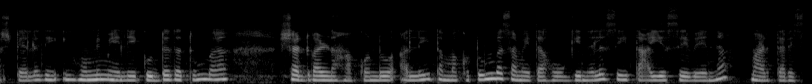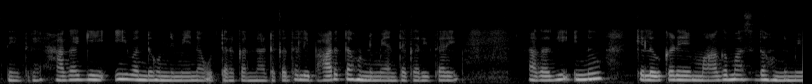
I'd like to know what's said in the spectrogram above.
ಅಷ್ಟೇ ಅಲ್ಲದೆ ಈ ಹುಣ್ಣಿಮೆಯಲ್ಲಿ ಗುಡ್ಡದ ತುಂಬ ಶಡ್ಗಳನ್ನ ಹಾಕ್ಕೊಂಡು ಅಲ್ಲಿ ತಮ್ಮ ಕುಟುಂಬ ಸಮೇತ ಹೋಗಿ ನೆಲೆಸಿ ತಾಯಿಯ ಸೇವೆಯನ್ನು ಮಾಡ್ತಾರೆ ಸ್ನೇಹಿತರೆ. ಹಾಗಾಗಿ ಈ ಒಂದು ಹುಣ್ಣಿಮೆಯನ್ನು ಉತ್ತರ ಕರ್ನಾಟಕದಲ್ಲಿ ಭಾರತ ಹುಣ್ಣಿಮೆ ಅಂತ ಕರೀತಾರೆ. ಹಾಗಾಗಿ ಇನ್ನು ಕೆಲವು ಕಡೆ ಮಾಘ ಮಾಸದ ಹುಣ್ಣಿಮೆ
